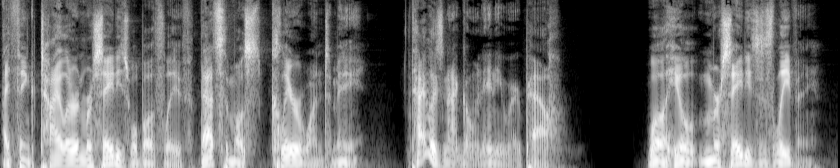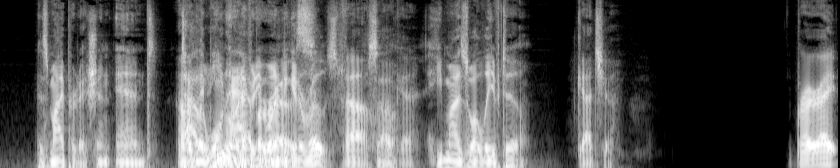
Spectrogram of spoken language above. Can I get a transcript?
I think Tyler and Mercedes will both leave. That's the most clear one to me. Tyler's not going anywhere, pal. Well, he'll Mercedes is leaving, is my prediction, and Oh, Tyler won't won't have have anyone to get a rose. From, Oh, so okay. he might as well leave too. Gotcha. Right, right.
